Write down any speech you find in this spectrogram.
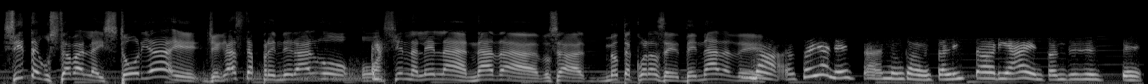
¿sí te gustaba la historia? Eh, ¿Llegaste a aprender algo o así en la lela nada? O sea, ¿no te acuerdas de, nada de...? No, soy honesta, nunca me gustó la historia, entonces, este,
